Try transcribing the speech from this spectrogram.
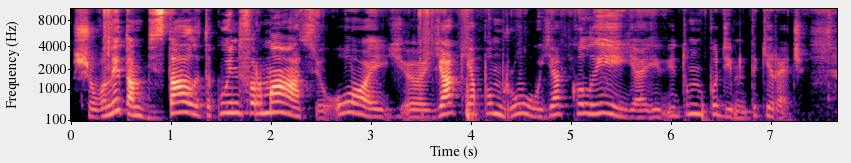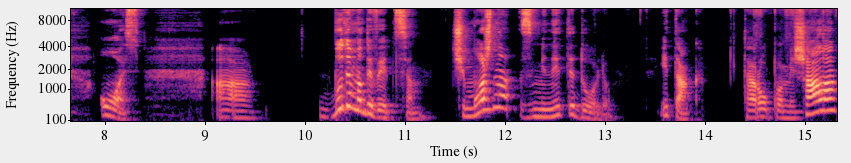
Що вони там дістали таку інформацію, ой, е, як я помру, як коли я, і, і тому подібне, такі речі. Ось. Будемо дивитися, чи можна змінити долю. І так, Таро помішала.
